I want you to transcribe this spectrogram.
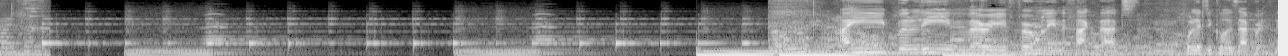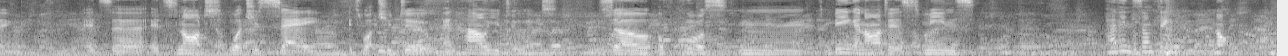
I believe very firmly in the fact that um, political is everything it's uh, it's not what you say, it's what you do and how you do it. So of course, mm, being an artist means having something not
